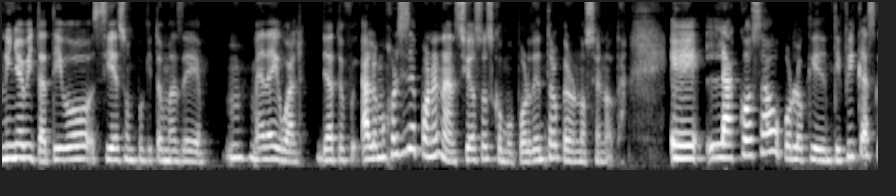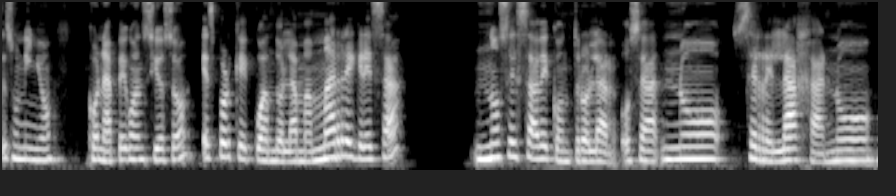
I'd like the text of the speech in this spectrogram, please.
un niño evitativo sí es un poquito más de, mm, me da igual, ya te fui. A lo mejor sí se ponen ansiosos como por dentro, pero no se nota. Eh, la cosa o por lo que identificas que es un niño con apego ansioso es porque cuando la mamá regresa, no se sabe controlar, o sea, no se relaja, no,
